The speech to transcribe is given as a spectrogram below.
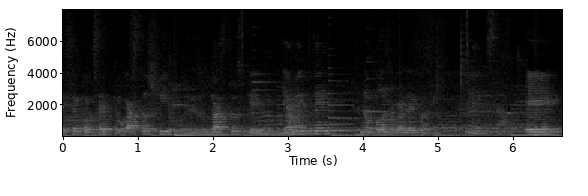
ese concepto, gastos fijos, esos gastos que efectivamente no puedo sacar del así. Exacto. Eh,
